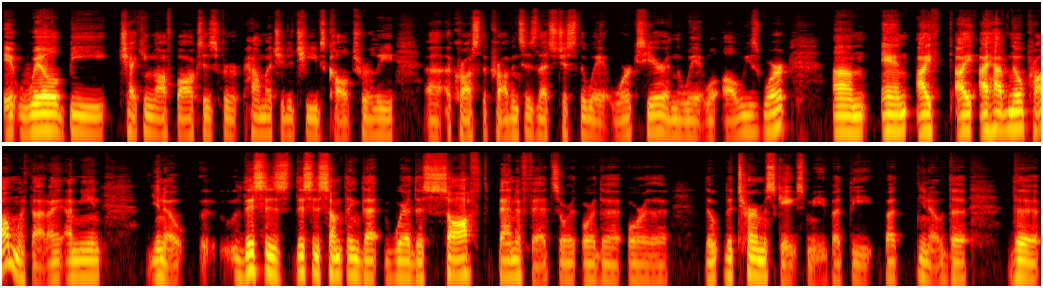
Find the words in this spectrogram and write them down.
It will be checking off boxes for how much it achieves culturally uh, across the provinces. That's just the way it works here, and the way it will always work. Um, and I, I I have no problem with that. I, I mean, you know, this is this is something that where the soft benefits or or the or the the, the term escapes me, but the but you know the the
